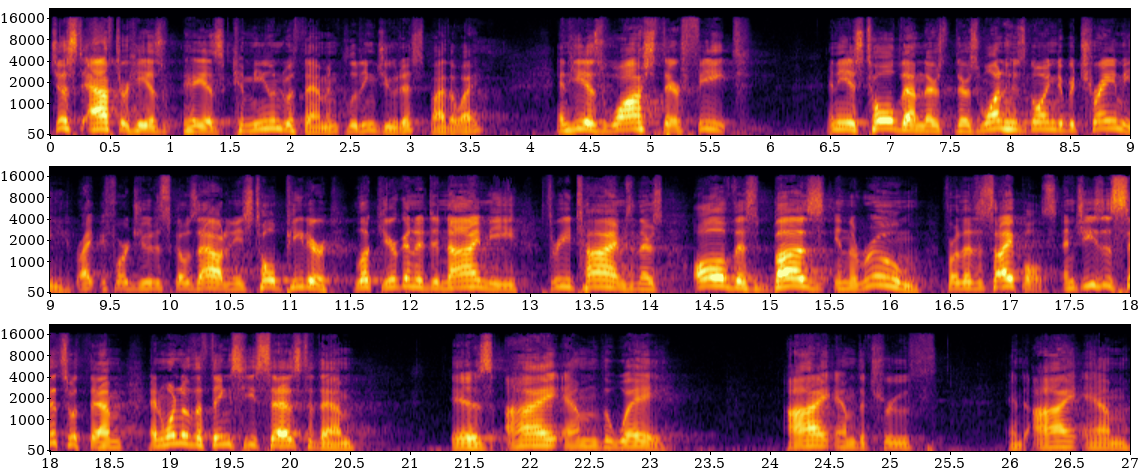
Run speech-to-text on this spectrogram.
just after he has, he has communed with them, including Judas, by the way, and he has washed their feet and he has told them, there's, there's one who's going to betray me right before Judas goes out. And he's told Peter, Look, you're going to deny me three times. And there's all this buzz in the room for the disciples. And Jesus sits with them. And one of the things he says to them is, I am the way, I am the truth, and I am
